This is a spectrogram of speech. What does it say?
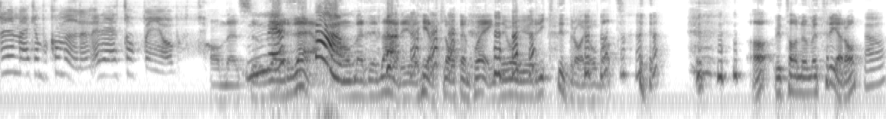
frimärken på kommunen, är det ett toppenjobb? Ja men suverän! Nästan! Ja men det där är ju helt klart en poäng. Det var ju riktigt bra jobbat. Ja, vi tar nummer tre då. Ja.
